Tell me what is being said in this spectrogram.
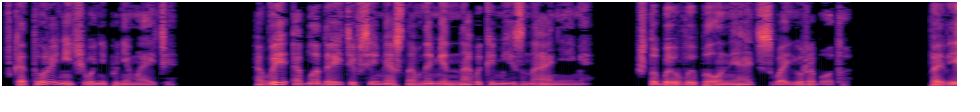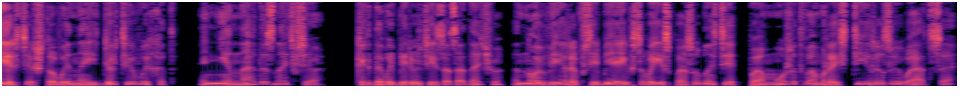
в которой ничего не понимаете. Вы обладаете всеми основными навыками и знаниями, чтобы выполнять свою работу. Поверьте, что вы найдете выход. Не надо знать все. Когда вы беретесь за задачу, но вера в себя и в свои способности поможет вам расти и развиваться,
